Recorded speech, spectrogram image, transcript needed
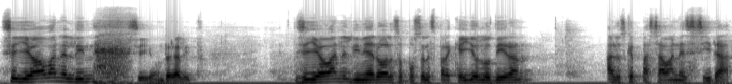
Se llevaban el dinero, sí, un regalito. Se llevaban el dinero a los apóstoles para que ellos lo dieran a los que pasaban necesidad.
